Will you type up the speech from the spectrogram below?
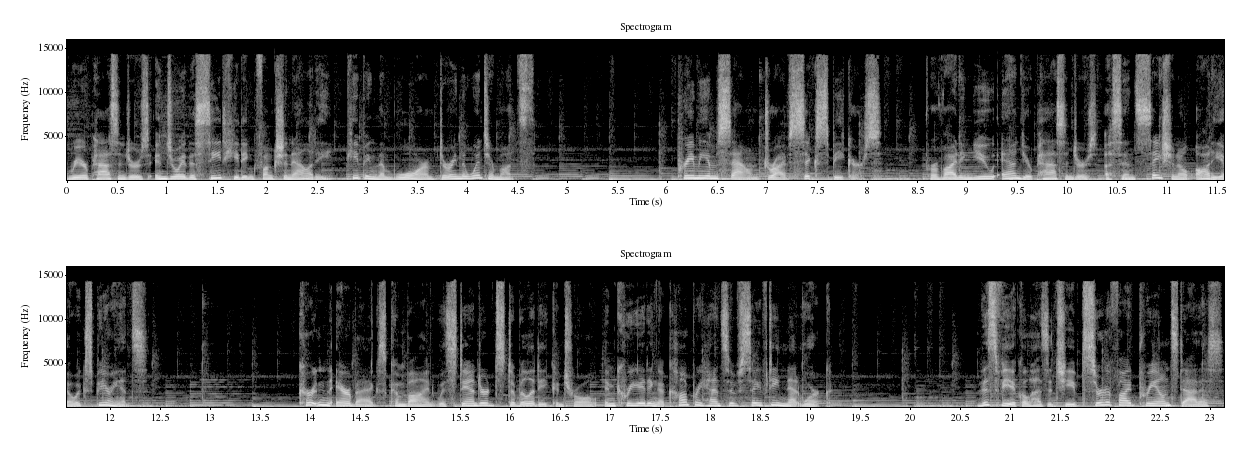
Rear passengers enjoy the seat heating functionality, keeping them warm during the winter months. Premium sound drives six speakers, providing you and your passengers a sensational audio experience. Curtain airbags combined with standard stability control in creating a comprehensive safety network. This vehicle has achieved certified pre-owned status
